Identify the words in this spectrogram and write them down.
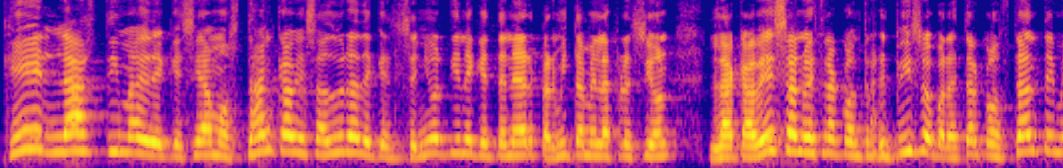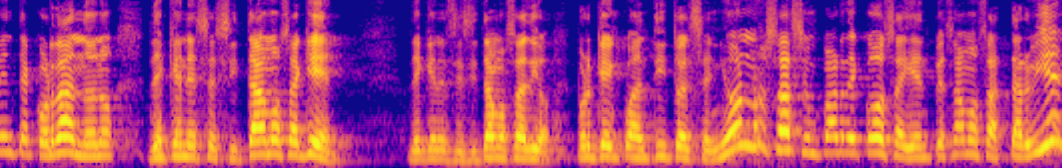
Qué lástima de que seamos tan cabezaduras de que el Señor tiene que tener, permítame la expresión, la cabeza nuestra contra el piso para estar constantemente acordándonos de que necesitamos a quién, de que necesitamos a Dios. Porque en cuantito el Señor nos hace un par de cosas y empezamos a estar bien,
